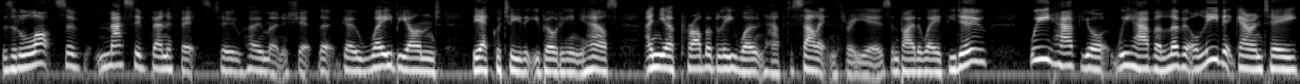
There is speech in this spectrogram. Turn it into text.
There's lots of massive benefits to home ownership that go way beyond the equity that you're building in your house, and you probably won't have to sell it in three years. And by the way, if you do, we have your we have a love it or leave it guarantee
